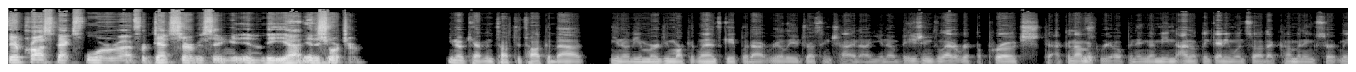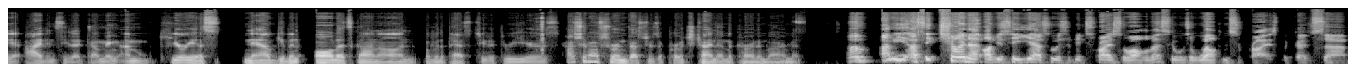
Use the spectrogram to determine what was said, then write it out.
their prospects for for debt servicing in the in the short term you know, Kevin, tough to talk about, you know, the emerging market landscape without really addressing China. You know, Beijing's let it rip approach to economic reopening. I mean, I don't think anyone saw that coming. Certainly, I didn't see that coming. I'm curious now, given all that's gone on over the past two to three years, how should offshore investors approach China in the current environment? Um, I mean, I think China, obviously, yes, it was a big surprise to all of us. It was a welcome surprise because, um,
